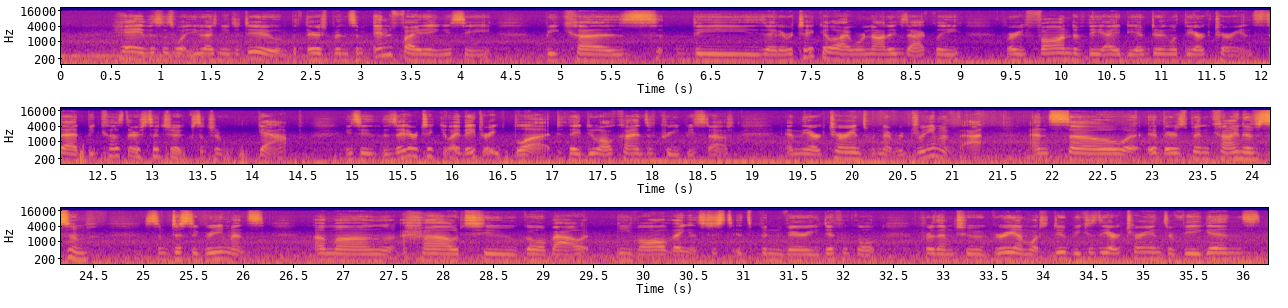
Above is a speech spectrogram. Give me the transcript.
hey, this is what you guys need to do. But there's been some infighting, you see, because the Zeta Reticuli were not exactly very fond of the idea of doing what the Arcturians said because there's such a such a gap. You see, the Zeta Reticuli they drink blood, they do all kinds of creepy stuff, and the Arcturians would never dream of that. And so uh, there's been kind of some some disagreements among how to go about evolving. It's just it's been very difficult for them to agree on what to do because the Arcturians are vegans.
